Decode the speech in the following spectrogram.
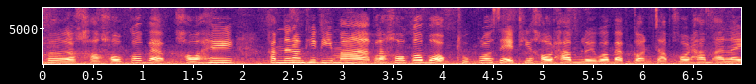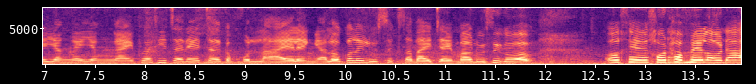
เบอร์อะค่ะเขาก็แบบเขาให้คำแนะนำที่ดีมาก แล้วเขาก็บอกทุกโปรเซสที่เขาทำเลยว่าแบบก่อนจับเขาทำอะไรยังไงยังไง เพื่อที่จะได้เจอกับคนร้ายอะไรอย่างเงี้ยเราก็เลยรู้สึกสบายใจมากรู้สึกว่าแบบโอเคเขาทำให้เราได้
